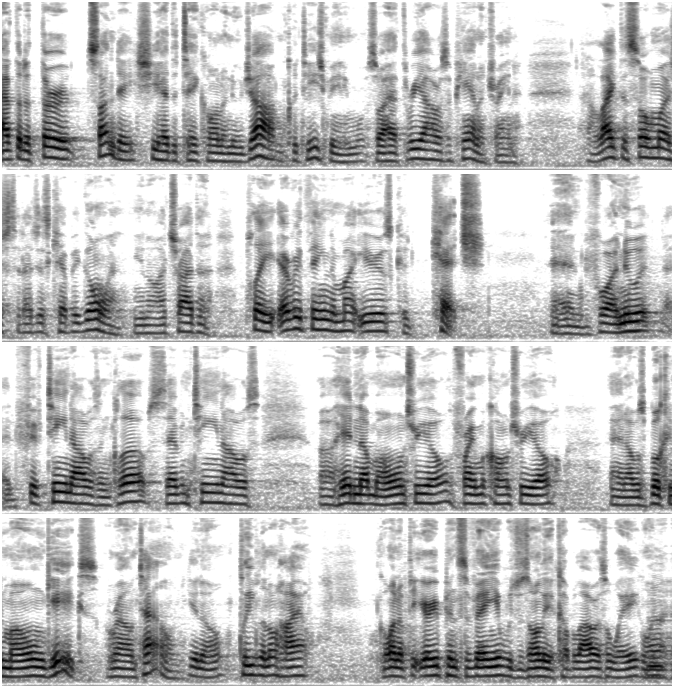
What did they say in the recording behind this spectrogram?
After the third Sunday, she had to take on a new job and couldn't teach me anymore. So I had three hours of piano training. And I liked it so much that I just kept it going. You know, I tried to play everything that my ears could catch. And before I knew it, at 15, I was in clubs. 17, I was uh, heading up my own trio, the Frank McComb Trio. And I was booking my own gigs around town, you know, Cleveland, Ohio going up to Erie, Pennsylvania, which was only a couple hours away, going to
